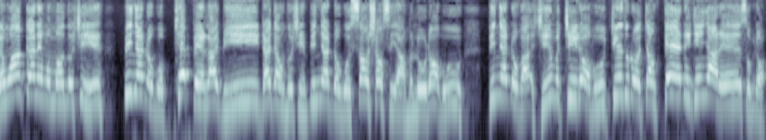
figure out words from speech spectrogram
လဝါကားနိုင်ပေါ်မှာတို့ရှိရင်ပညာတော်ကိုဖျက်ပယ်လိုက်ပြီဒါကြောင့်တို့ရှိရင်ပညာတော်ကိုစောက်ရှောက်เสียမလို့တော့ဘူးပညာတော်ကအရင်မကြည့်တော့ဘူးကျေးဇူးတော်ကြောင့်ကဲတင်ခြင်းရတယ်ဆိုပြီးတော့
